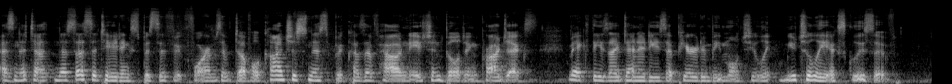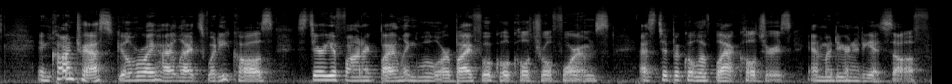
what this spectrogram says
as necessitating specific forms of double consciousness because of how nation building projects make these identities appear to be mutually, mutually exclusive. In contrast, Gilroy highlights what he calls stereophonic bilingual or bifocal cultural forms as typical of black cultures and modernity itself.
